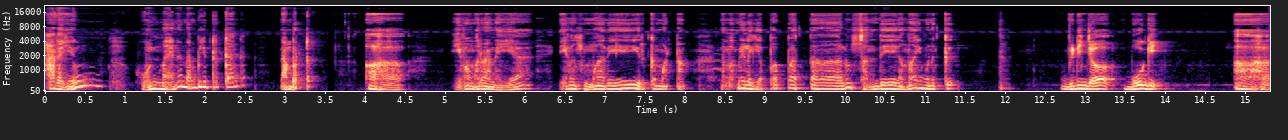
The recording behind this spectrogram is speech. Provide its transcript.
அதையும் உண்மைன்னு நம்பிக்கிட்டு இருக்காங்க நம்பட்டும். ஆஹா இவன் வரான் ஐயா. இவன் சும்மாவே இருக்க மாட்டான். நம்ம மேலே எப்போ பார்த்தாலும் சந்தேகம்தான் இவனுக்கு. விடிஞ்சா போகி. ஆஹா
